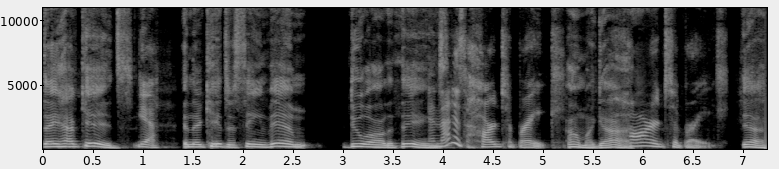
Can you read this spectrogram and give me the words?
they have kids yeah. and their kids are seeing them do all the things. And that is hard to break. oh my God. Hard to break. Yeah.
